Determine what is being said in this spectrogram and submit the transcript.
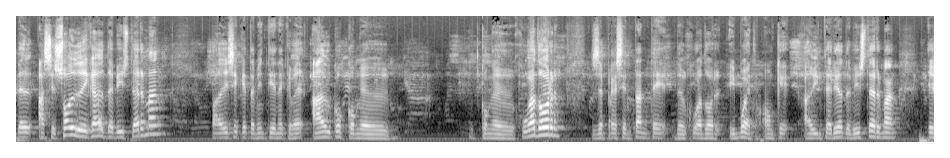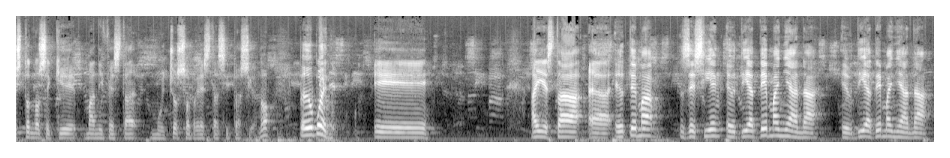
del asesor legal de Wisterman parece que también tiene que ver algo con el con el jugador representante del jugador. Y bueno aunque al interior de Wisterman esto no se quiere manifestar mucho sobre esta situación no pero bueno eh, ahí está eh, el tema. Recién el día de mañana el día de mañana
